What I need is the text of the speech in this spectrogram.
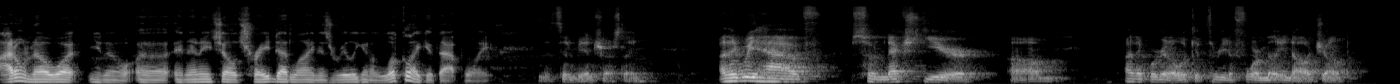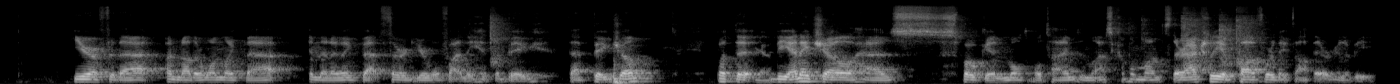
i don't know what you know uh, an nhl trade deadline is really going to look like at that point It's going to be interesting. I think we have so next year. Um, I think we're going to look at three to four million dollar jump. Year after that, another one like that, and then I think that third year we'll finally hit the big that big jump. But the Yeah. the NHL has spoken multiple times in the last couple months. They're actually above where they thought they were going to be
